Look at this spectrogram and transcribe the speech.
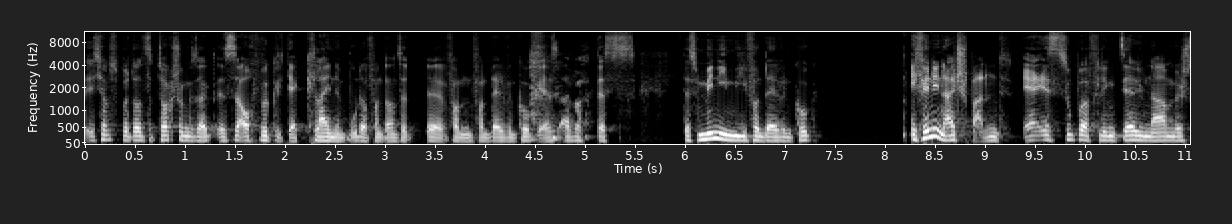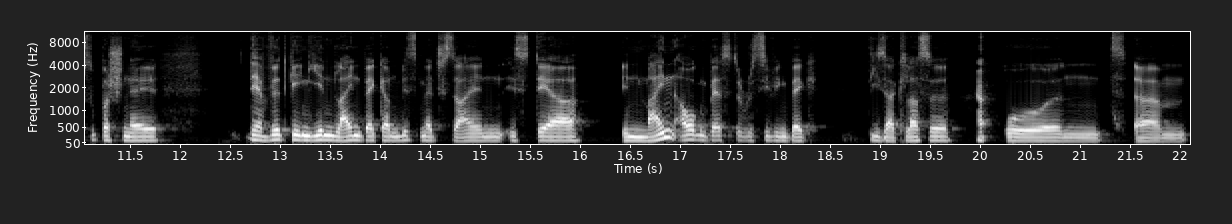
ich habe es bei Downset Talk schon gesagt, es ist auch wirklich der kleine Bruder von, Downset, äh, von, von Delvin Cook. Er ist einfach das, das Mini-Me von Delvin Cook ich finde ihn halt spannend. Er ist super flink, sehr dynamisch, super schnell. Der wird gegen jeden Linebacker ein Mismatch sein. Ist der in meinen Augen beste Receiving Back dieser Klasse. Ja. Und ähm,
